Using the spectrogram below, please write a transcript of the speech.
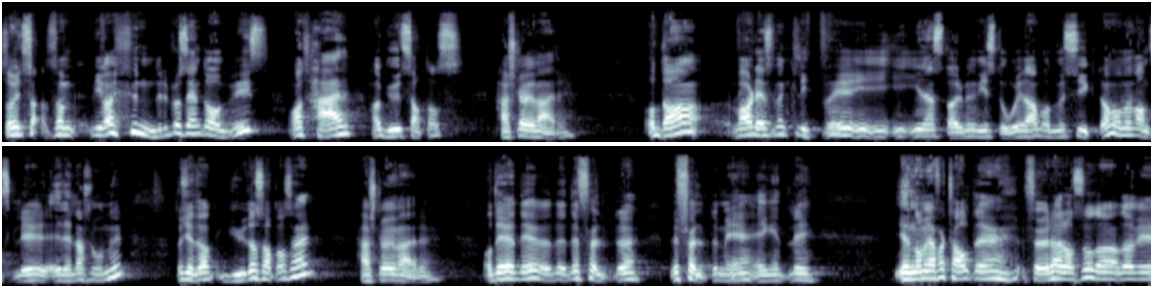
som, vi var 100 overbevist om at her har Gud satt oss. Her skal vi være. Og da var det som en klippe i, i, i, den stormen vi sto i da, både med sykdom og med vanskelige relasjoner. Så kjente vi at Gud har satt oss her. Her skal vi være. Og det, det, det, det fulgte, med egentlig gjennom Jeg har fortalt det før her også, da, da, vi,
